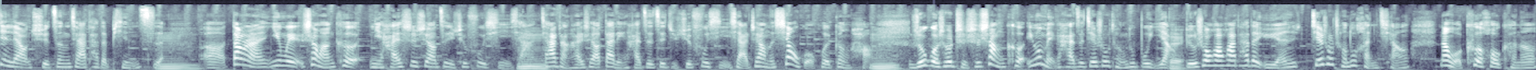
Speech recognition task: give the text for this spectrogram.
尽量去增加它的频次。嗯。呃，当然，因为上完课你还是需要自己去复习一下，嗯。家长还是要带领孩子自己去复习一下，这样的效果会更好。嗯。如果说只是上课，因为每个孩子接收程度不一样，比如说花花他的语言接收程度很强，那我课后可能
